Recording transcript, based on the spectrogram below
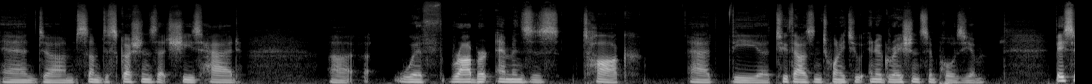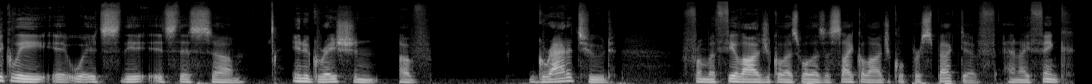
and um, some discussions that she's had uh, with Robert Emmons's talk at the uh, 2022 Integration Symposium. Basically it, it's the it's this um, integration of gratitude from a theological as well as a psychological perspective, and I think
